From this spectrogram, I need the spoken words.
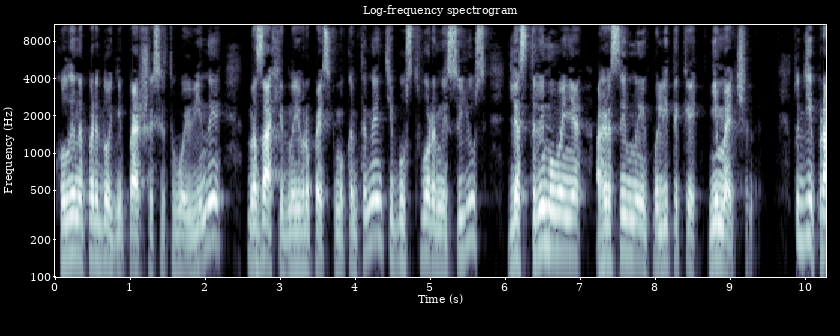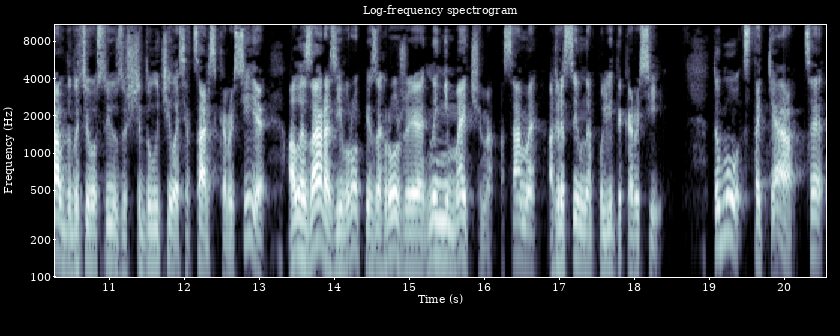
коли напередодні Першої світової війни на західноєвропейському континенті був створений союз для стримування агресивної політики Німеччини. Тоді, правда, до цього союзу ще долучилася царська Росія, але зараз Європі загрожує не Німеччина, а саме агресивна політика Росії. Тому стаття це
